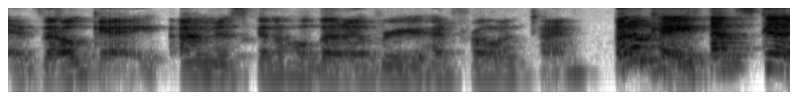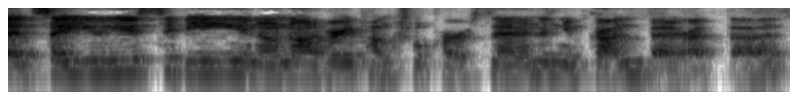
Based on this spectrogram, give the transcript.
it's okay. I'm just gonna hold that over your head for a long time. But okay, that's good. So you used to be, you know, not a very punctual person and you've gotten better at that.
